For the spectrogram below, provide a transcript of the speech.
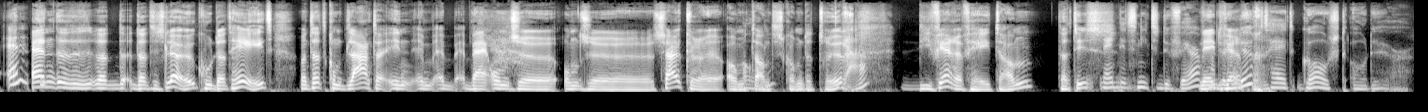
En, En dat, dat, dat is leuk hoe dat heet. Want dat komt later in, in- bij onze, onze suikeren oom en tantes komen dat terug. Ja. Die verf heet dan. Dat is Nee, dit is niet de verf, Nee, maar de de, verf, lucht heet ghost odeur.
